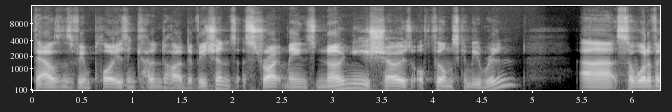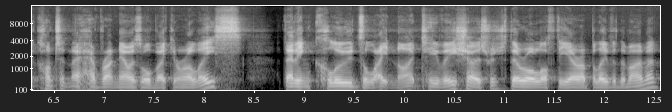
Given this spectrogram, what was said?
thousands of employees and cut entire divisions. A strike means no new shows or films can be written. Uh, so whatever content they have right now is all they can release. That includes late night TV shows, which they're all off the air, I believe, at the moment.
